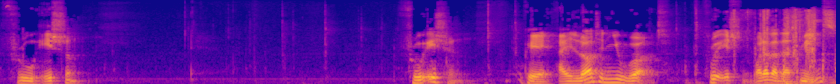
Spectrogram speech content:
fruition. Fruition. Okay, I learned a new word fruition, whatever that means.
